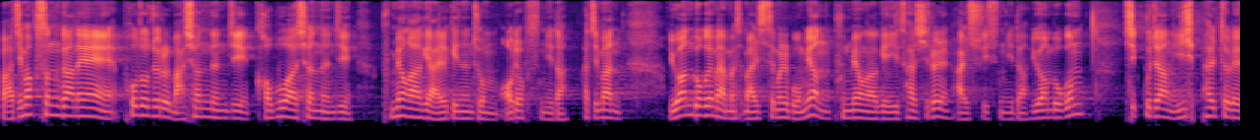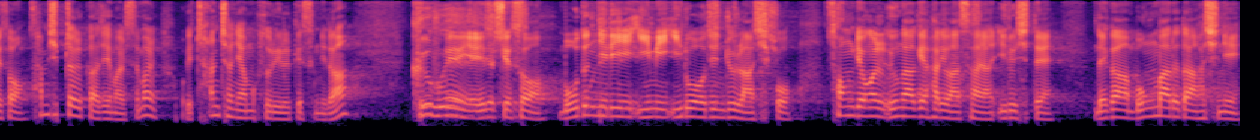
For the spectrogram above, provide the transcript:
마지막 순간에 포도주를 마셨는지 거부하셨는지 분명하게 알기는 좀 어렵습니다. 하지만 요한복음의 말- 말씀을 보면 분명하게 이 사실을 알 수 있습니다. 요한복음 19장 28절에서 30절까지의 말씀을 우리 천천히 한 목소리 읽겠습니다. 그 후에 예수께서 모든 일이 이미 이루어진 줄 아시고 성경을 응하게 하려 하사 이르시되 내가 목마르다 하시니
